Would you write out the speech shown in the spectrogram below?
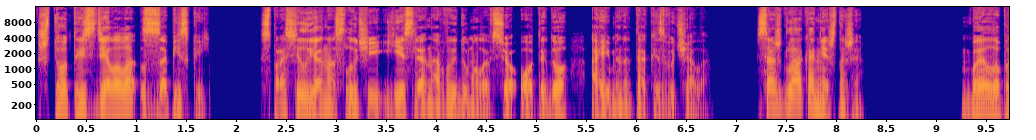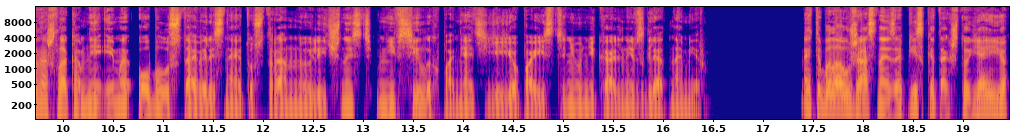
Что ты сделала с запиской? Спросил я на случай, если она выдумала все от и до, а именно так и звучало. «Сожгла, конечно же». Белла подошла ко мне, и мы оба уставились на эту странную личность, не в силах понять ее поистине уникальный взгляд на мир. Это была ужасная записка, так что я ее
